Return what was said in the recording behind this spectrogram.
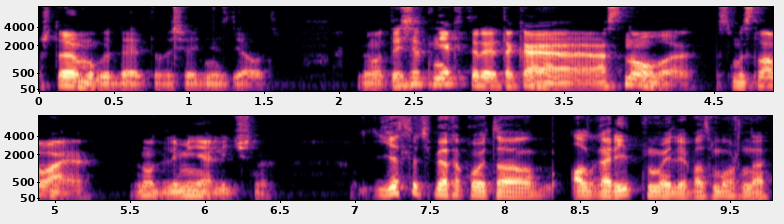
Что я могу для этого сегодня сделать? Ну, вот, то есть это некоторая такая основа смысловая, ну, для меня лично. Есть ли у тебя какой-то алгоритм или, возможно,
